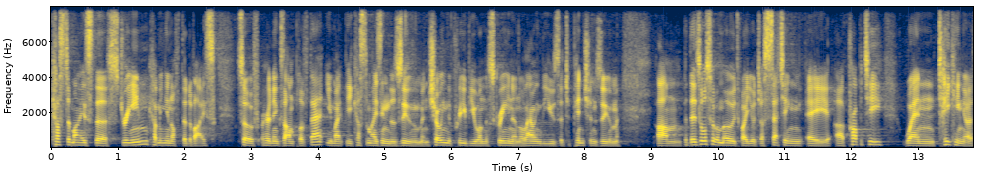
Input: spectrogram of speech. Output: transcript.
customize the stream coming in off the device. So for an example of that, you might be customizing the zoom and showing the preview on the screen and allowing the user to pinch and zoom. Um, but there's also a mode where you're just setting a, a property when taking an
